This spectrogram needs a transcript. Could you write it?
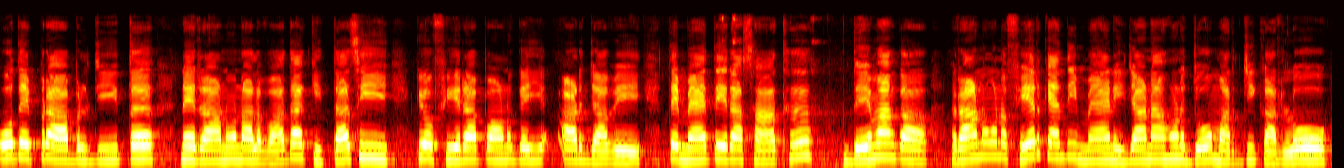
ਉਹਦੇ ਭਰਾ ਬਲਜੀਤ ਨੇ ਰਾਣੋ ਨਾਲ ਵਾਅਦਾ ਕੀਤਾ ਸੀ ਕਿ ਉਹ ਫੇਰਾ ਪਾਉਣ ਗਈ ਅੜ ਜਾਵੇ ਤੇ ਮੈਂ ਤੇਰਾ ਸਾਥ ਦੇਵਾਂਗਾ। ਰਾਣੋ ਹੁਣ ਫੇਰ ਕਹਿੰਦੀ, ਮੈਂ ਨਹੀਂ ਜਾਣਾ, ਹੁਣ ਜੋ ਮਰਜ਼ੀ ਕਰ ਲੋ।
